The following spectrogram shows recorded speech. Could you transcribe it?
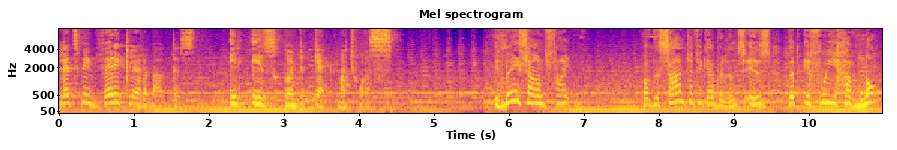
let's be very clear about this. It is going to get much worse. It may sound frightening, but the scientific evidence is that if we have not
